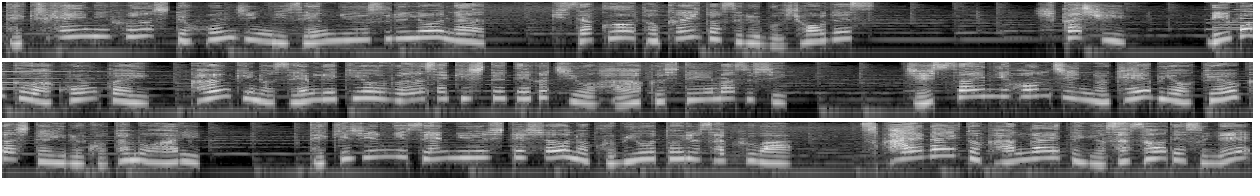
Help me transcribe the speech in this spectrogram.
敵兵に扮して本陣に潜入するような奇策を得意とする武将です。しかし、李牧は今回、歓喜の戦歴を分析して手口を把握していますし、実際に本陣の警備を強化していることもあり、敵陣に潜入して将の首を取る策は、使えないと考えて良さそうですね。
